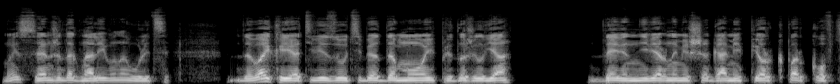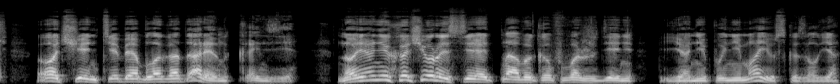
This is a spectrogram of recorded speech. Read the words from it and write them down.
Мы с Энджи догнали его на улице. — Давай-ка я отвезу тебя домой, — предложил я. Дэвин неверными шагами пер к парковке. — Очень тебе благодарен, Кэнзи, но я не хочу растерять навыков вождения. — Я не понимаю, — сказал я.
